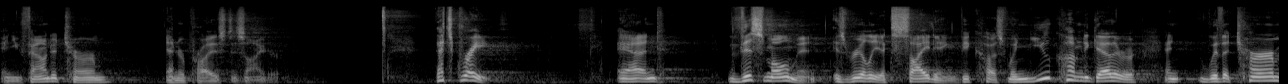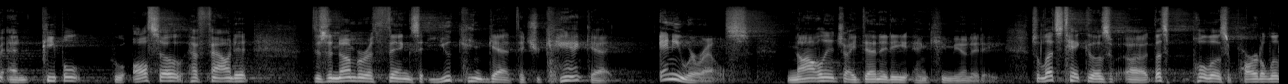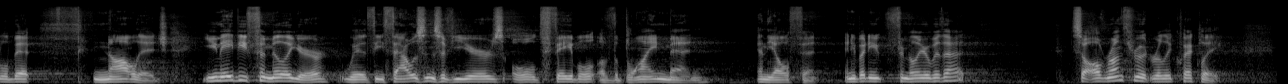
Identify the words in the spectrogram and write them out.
and you found a term, enterprise designer. That's great. And this moment is really exciting because when you come together and with a term and people who also have found it, there's a number of things that you can get that you can't get anywhere else knowledge, identity, and community. So let's take those, uh, let's pull those apart a little bit. Knowledge. You may be familiar with the thousands of years old fable of the blind men and the elephant. Anybody familiar with that? So I'll run through it really quickly.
